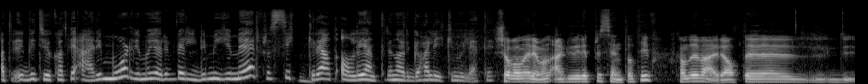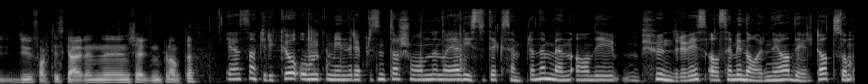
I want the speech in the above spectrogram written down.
at vi, betyr ikke at vi er i mål. Vi må gjøre veldig mye mer for å sikre at alle jenter i Norge har like muligheter. Shabana Rehman, er du representativ? Kan det være at uh, du faktisk er en, en, sjelden plante? Jeg snakker ikke om min representasjon når jeg viste til eksemplene, men av de hundrevis av seminarene jeg har deltatt, som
